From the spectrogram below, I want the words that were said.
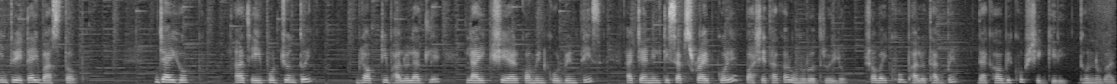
কিন্তু এটাই বাস্তব। যাই হোক, আজ এই পর্যন্তই। ব্লগটি ভালো লাগলে লাইক, শেয়ার, কমেন্ট করবেন প্লিজ। আর চ্যানেলটি সাবস্ক্রাইব করে পাশে থাকার অনুরোধ রইল। সবাই খুব ভালো থাকবেন। দেখা হবে খুব শিগগিরই। ধন্যবাদ।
